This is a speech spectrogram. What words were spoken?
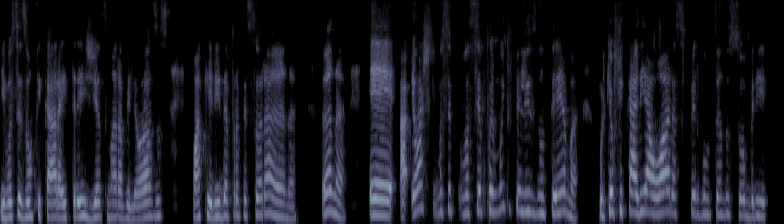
e vocês vão ficar aí três dias maravilhosos com a querida professora Ana. Ana, é, eu acho que você, você foi muito feliz no tema, porque eu ficaria horas perguntando sobre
